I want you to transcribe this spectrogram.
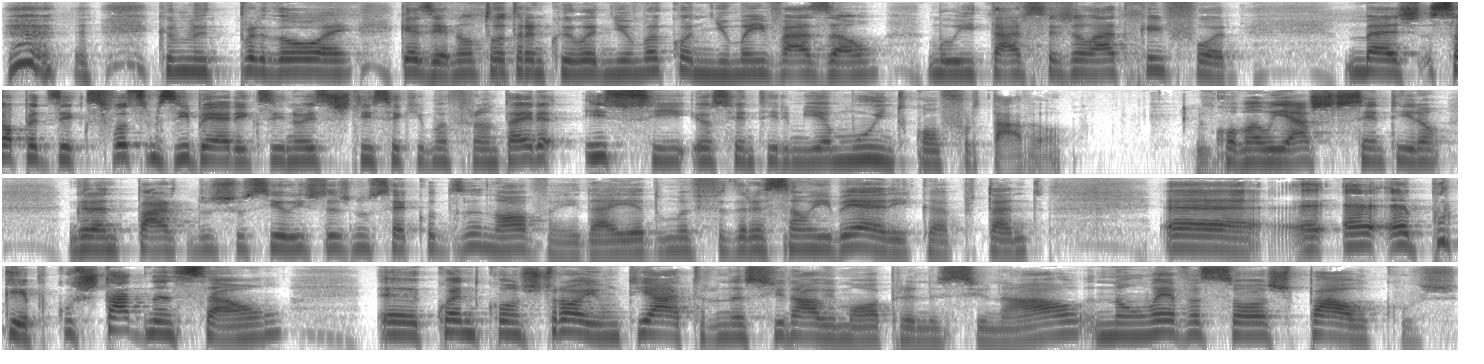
que me perdoem. Quer dizer, não estou tranquila nenhuma com nenhuma invasão militar, seja lá de quem for. Mas só para dizer que se fôssemos ibéricos e não existisse aqui uma fronteira, isso sim eu sentiria muito confortável. Como, aliás, se sentiram grande parte dos socialistas no século XIX, a ideia de uma federação ibérica. Portanto, eh, eh, eh, porquê? Porque o Estado-nação, eh, quando constrói um teatro nacional e uma ópera nacional, não leva só aos palcos,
